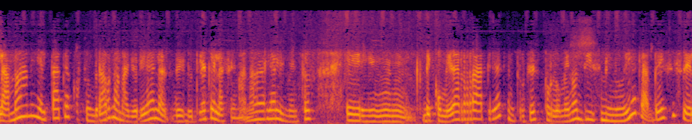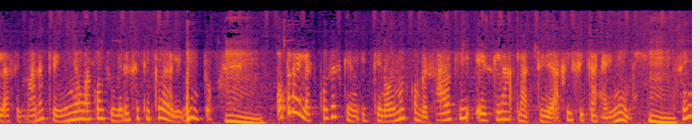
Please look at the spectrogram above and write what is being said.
la mami y el papi acostumbrados la mayoría de, de, los días de la semana a darle alimentos eh, de comida rápida, entonces por lo menos disminuir las veces de la semana que el niño va a consumir ese tipo de alimento. Mm. Otra de las cosas que, que no hemos conversado aquí es la, actividad física en el niño. Mm. ¿sí?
